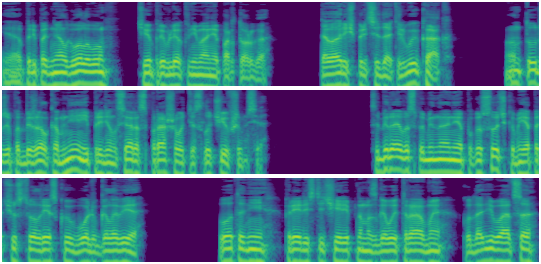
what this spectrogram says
Я приподнял голову, чем привлек внимание Порторга. «Товарищ председатель, вы как?» Он тут же подбежал ко мне и принялся расспрашивать о случившемся. Собирая воспоминания по кусочкам, я почувствовал резкую боль в голове. Вот они, прелести черепно-мозговой травмы. Куда деваться?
